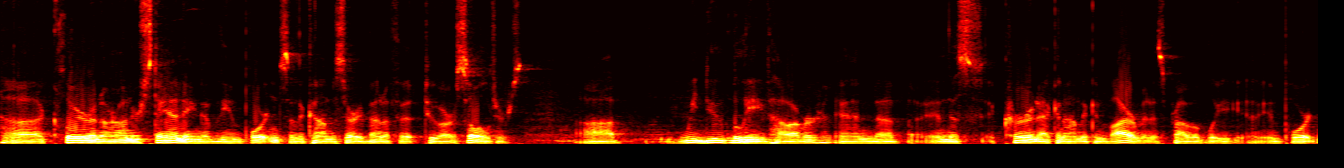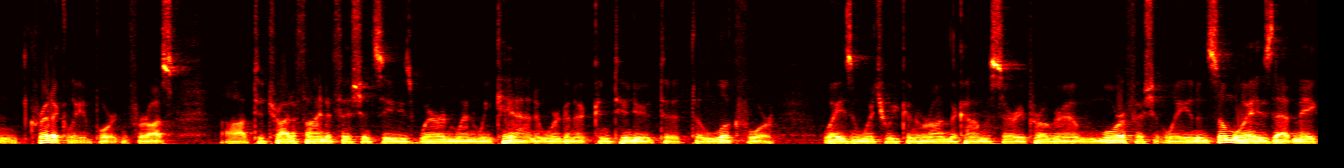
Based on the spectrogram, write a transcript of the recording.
uh, clear in our understanding of the importance of the commissary benefit to our soldiers. Uh, we do believe, however, and uh, in this current economic environment, it's probably important, critically important for us uh, to try to find efficiencies where and when we can, and we're going to continue to, to look for ways in which we can run the commissary program more efficiently, and in some ways that may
